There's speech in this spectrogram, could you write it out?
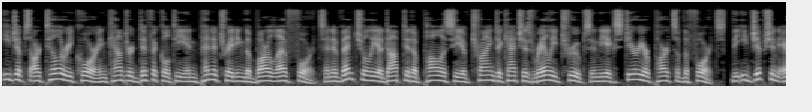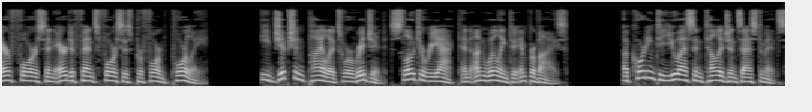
Egypt's artillery corps encountered difficulty in penetrating the Bar Lev forts and eventually adopted a policy of trying to catch Israeli troops in the exterior parts of the forts. The Egyptian Air Force and Air Defense Forces performed poorly. Egyptian pilots were rigid, slow to react and unwilling to improvise. According to U.S. intelligence estimates,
